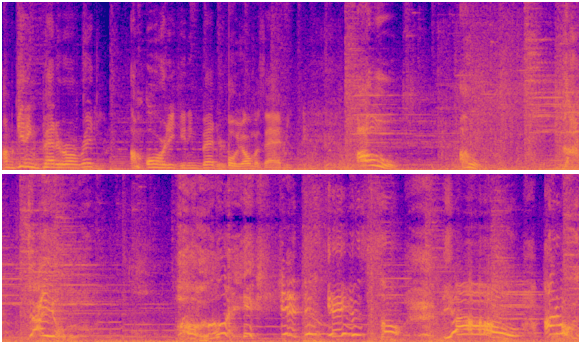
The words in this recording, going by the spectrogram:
I'm getting better already. I'm already getting better. Oh, you almost had me. Oh! Oh! God damn! Holy shit, this game is so... Yo! I don't...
